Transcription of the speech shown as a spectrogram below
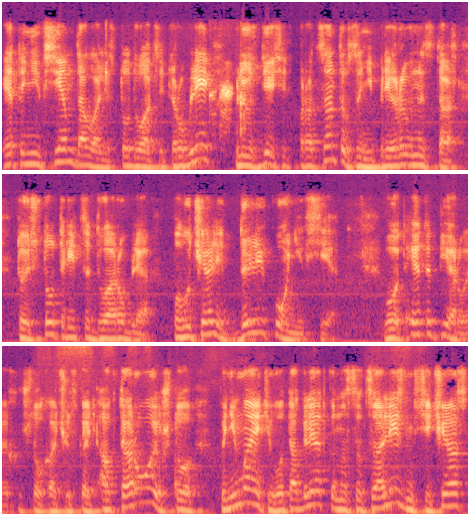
Это не всем давали 120 рублей плюс 10% за непрерывный стаж, то есть 132 рубля. Получали далеко не все. Вот, это первое, что хочу сказать. А второе, что, понимаете, вот оглядка на социализм сейчас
